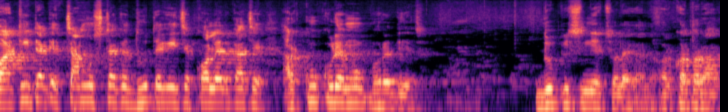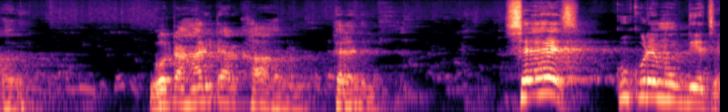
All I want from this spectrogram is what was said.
বাটিটাকে, চামচটাকে ধুতে গিয়েছে কলের কাছে আর কুকুরে মুখ ভরে দিয়েছে। দু পিস নিয়ে চলে গেল, ওর কত রাগ হবে? গোটা হাঁড়িটা আর খাওয়া হলো না, ফেলে দিলে। শেষ, কুকুরে মুখ দিয়েছে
